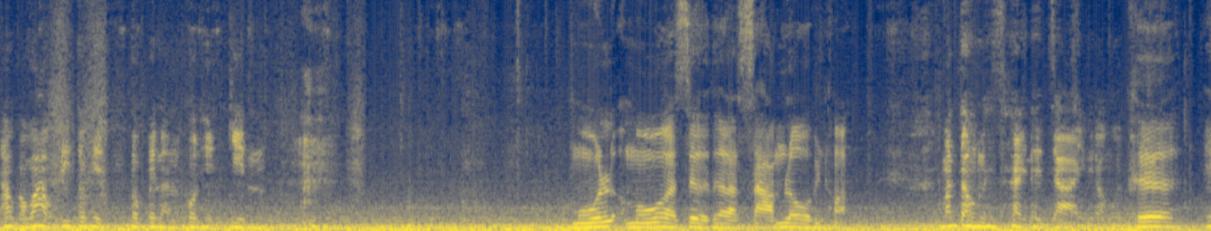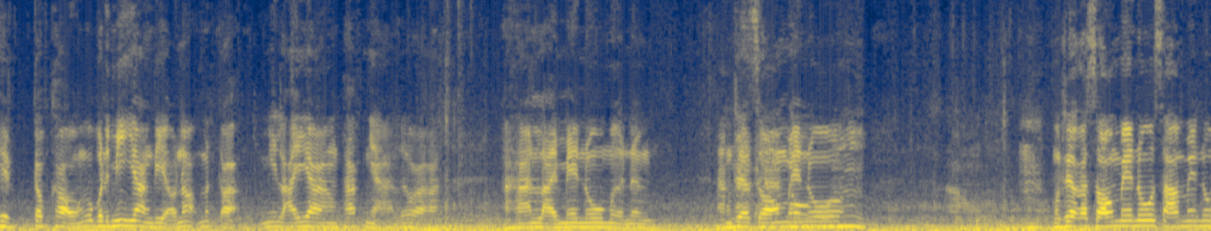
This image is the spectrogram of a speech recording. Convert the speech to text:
เอากับว่าที่ตัวเห็ดตัวเป็นอันคนเห็ดกิน หมูหมูอะซื้อเท่าละสามโลพี่น้องมันต้องได้ใส่ได้จ่ายพี่น้องคือเห็ดกับเขาวมันก็บริมีอย่างเดียวเนาะมันก็มีหลายอย่างพักหยาหรือว่า อาหารหลายเมนูมือหนึ่งบางเทื่อสองเมนูเอาอืมบางเทื่อก็สองเมนูสามเมนู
